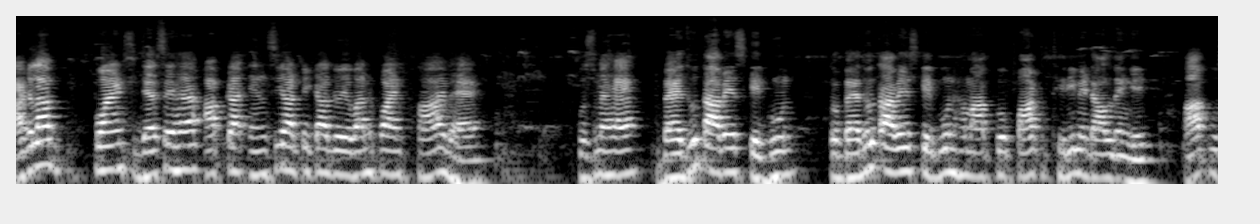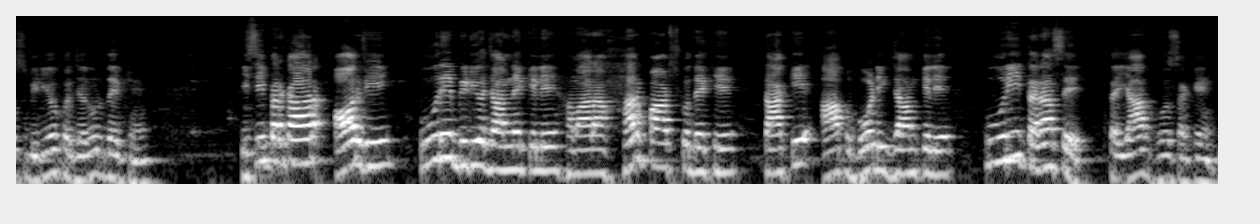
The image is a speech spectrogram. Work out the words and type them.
अगला पॉइंट्स जैसे है, आपका एनसीआरटी e का जो 1.5 है, उसमें है वैधुत आवेश के गुण। तो वैधुत आवेश के गुण हम आपको पार्ट थ्री में डाल देंगे। आप उस वीडियो को ज़रूर देखें। इसी प्रकार और भी पूरे वीडियो जानने के लिए हमारा हर पार्ट्स को देखिए, ताकि आप बोर्ड एग्ज़ाम के लिए पूरी तरह से तैयार हो सकें।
